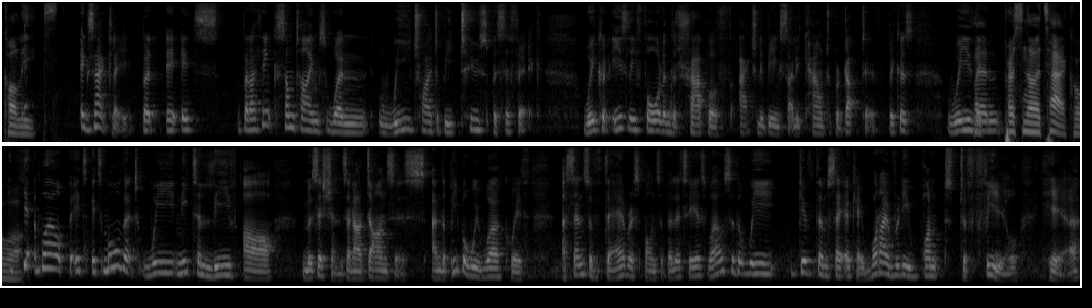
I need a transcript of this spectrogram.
colleagues. Exactly, but it, it's but I think sometimes when we try to be too specific, we could easily fall in the trap of actually being slightly counterproductive because we Like then personal attack or what? yeah, well, it's it's more that we need to leave our musicians and our dancers and the people we work with a sense of their responsibility as well, so that we give them say, okay, what I really want to feel here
